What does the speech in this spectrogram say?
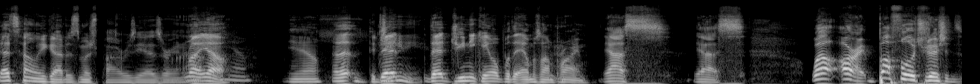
That's how he got as much power as he has right now. right, yeah. Yeah. Yeah. And that, The that, genie. That genie came up with the Amazon Prime. Yes. Yes. Well, all right. Buffalo traditions.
